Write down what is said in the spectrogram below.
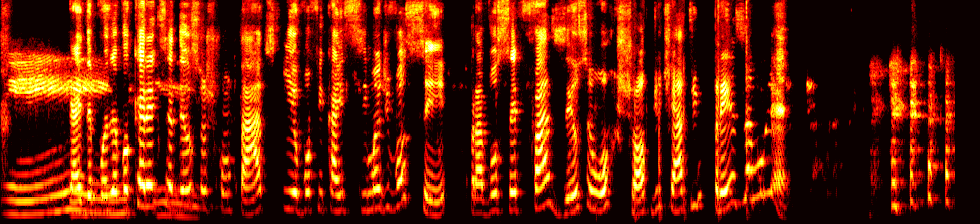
Sim, e aí depois eu vou querer que você dê os seus contatos e eu vou ficar em cima de você para você fazer o seu workshop de teatro empresa mulher.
